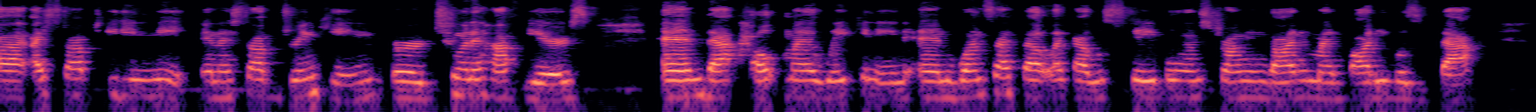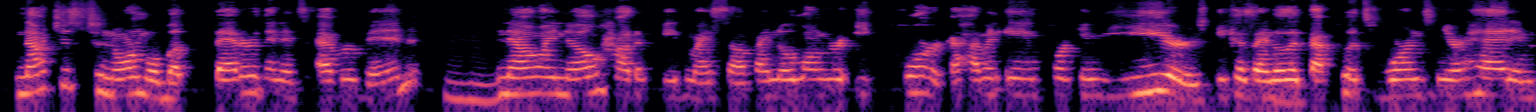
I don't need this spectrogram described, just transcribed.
uh, I stopped eating meat and I stopped drinking for two and a half years. And that helped my awakening. And once I felt like I was stable and strong in God and my body was back, not just to normal, but better than it's ever been, mm-hmm. now I know how to feed myself. I no longer eat pork. I haven't eaten pork in years because I know that that puts worms in your head and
